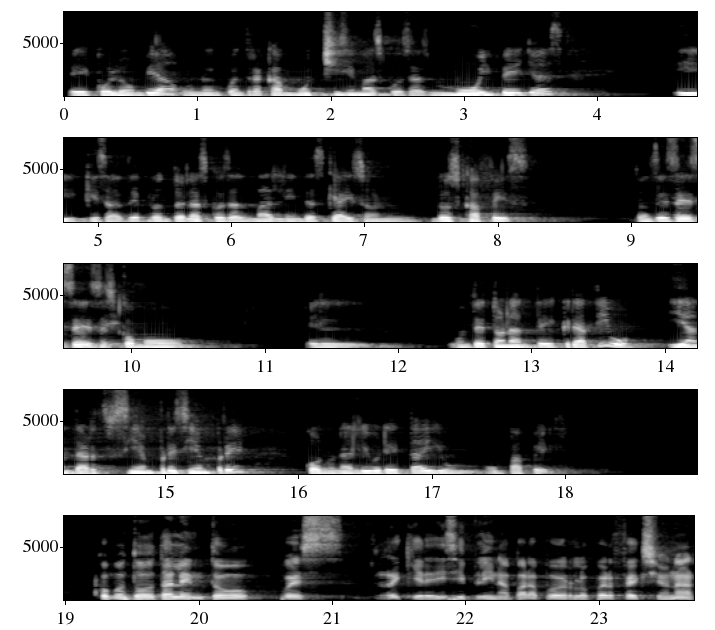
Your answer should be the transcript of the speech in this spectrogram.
eh, Colombia, uno encuentra acá muchísimas cosas muy bellas y quizás de pronto las cosas más lindas que hay son los cafés. Entonces ese, ese es como el, un detonante creativo y andar siempre, siempre con una libreta y un, un papel. Como todo talento, pues requiere disciplina para poderlo perfeccionar.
